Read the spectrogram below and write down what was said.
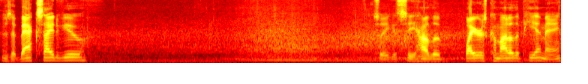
There's a backside view. So you can see how the wires come out of the PMA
